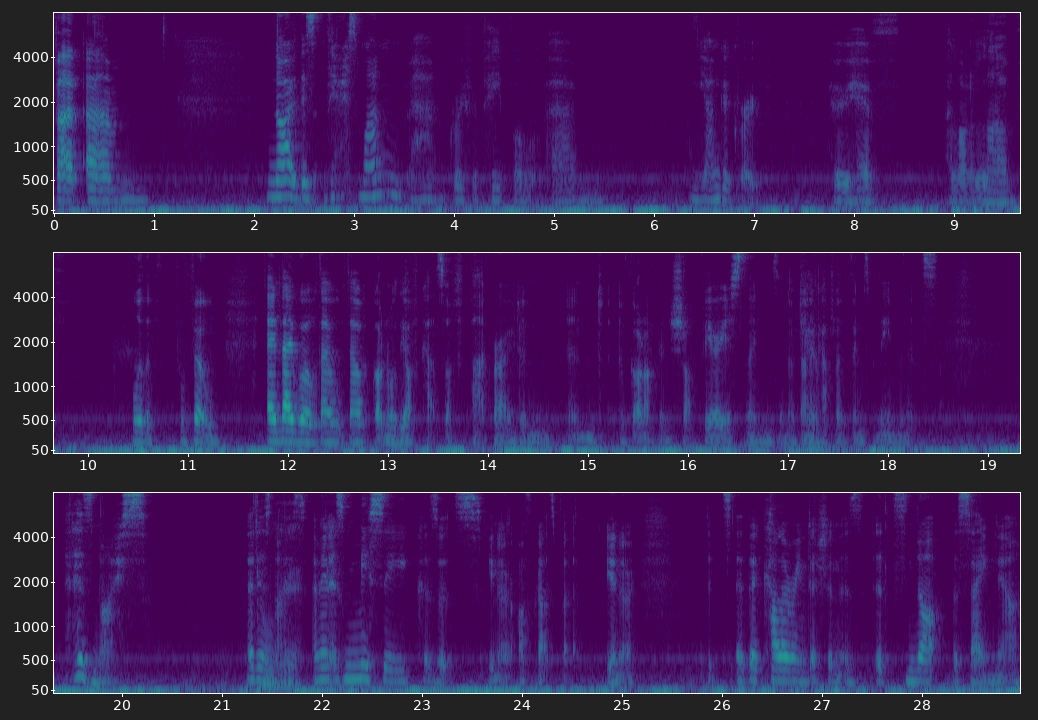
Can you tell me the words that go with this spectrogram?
but um, no, there's there is one um, group of people, um, younger group, who have a lot of love for the for film, and they will they they've gotten all the offcuts off Park Road and and have gone off and shot various things, and I've done a couple of things with them, and it's it is nice. It is Oh, yeah, nice. I mean, yeah. it's messy because it's you know offcuts, but you know it's the color rendition is it's not the same now.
